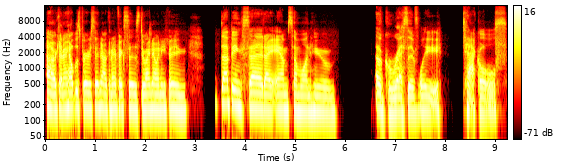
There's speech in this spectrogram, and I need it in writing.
how can I help this person? How can I fix this? Do I know anything? That being said, I am someone who aggressively tackles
